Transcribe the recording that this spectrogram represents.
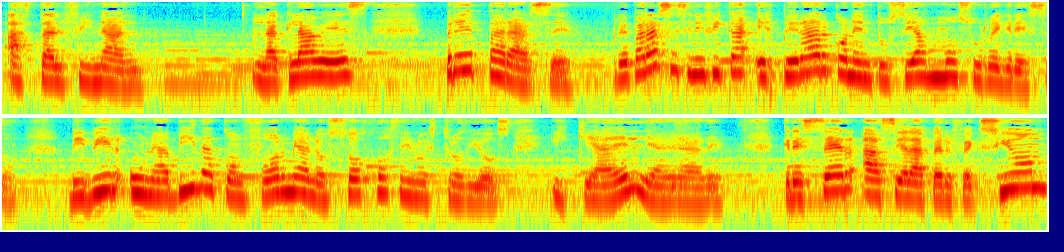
hasta el final. La clave es prepararse. Prepararse significa esperar con entusiasmo su regreso, vivir una vida conforme a los ojos de nuestro Dios y que a Él le agrade, crecer hacia la perfección,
